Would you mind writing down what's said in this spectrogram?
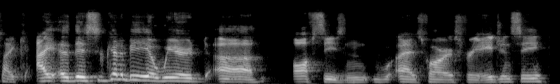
like I this is going to be a weird uh, off season as far as free agency.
